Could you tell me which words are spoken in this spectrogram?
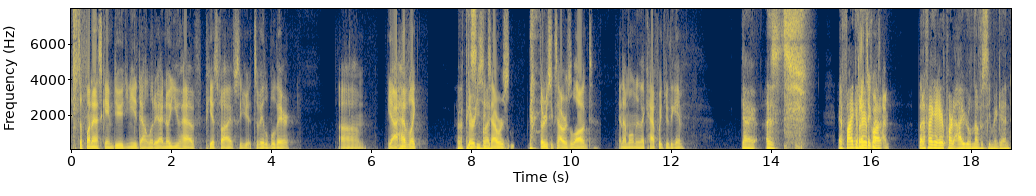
It's a fun ass game, dude. You need to download it. I know you have PS5, so it's available there. Um, yeah, I have like I have 36 bud. hours, 36 hours logged, and I'm only like halfway through the game. Yeah, I just- if I get But I Harry take my time. But if I get Harry Potter, I will never see me again.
